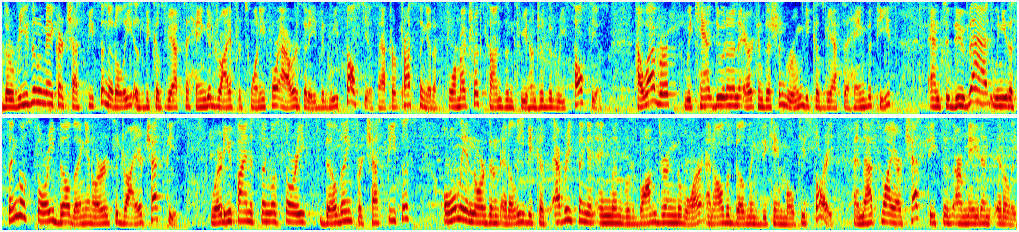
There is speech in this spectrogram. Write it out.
The reason we make our chest piece in Italy is because we have to hang it dry for 24 hours at 8 degrees Celsius after pressing it at 4 metric tons and 300 degrees Celsius. However, we can't do it in an air conditioned room because we have to hang the piece. And to do that, we need a single story building in order to dry your chest piece. Where do you find a single story building for chest pieces? Only in northern Italy because everything in England was bombed during the war and all the buildings became multi story. And that's why our chest pieces are made in Italy.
